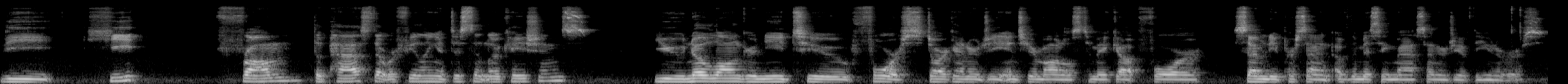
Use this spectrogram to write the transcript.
the heat from the past that we're feeling at distant locations, you no longer need to force dark energy into your models to make up for 70% of the missing mass energy of the universe.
